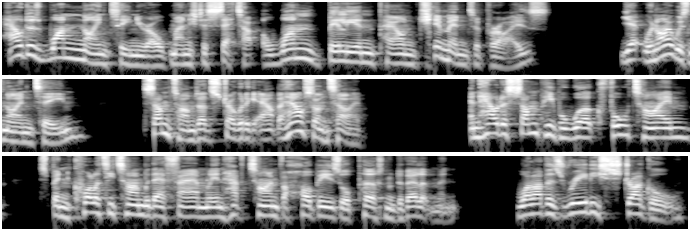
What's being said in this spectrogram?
How does one 19 year old manage to set up a £1 billion gym enterprise? Yet when I was 19, sometimes I'd struggle to get out the house on time. And how do some people work full time, spend quality time with their family, and have time for hobbies or personal development, while others really struggle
